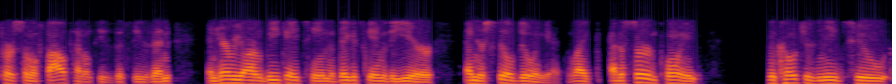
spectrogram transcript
personal foul penalties this season. And here we are in week 18, the biggest game of the year, and you're still doing it. Like, at a certain point, the coaches need to,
